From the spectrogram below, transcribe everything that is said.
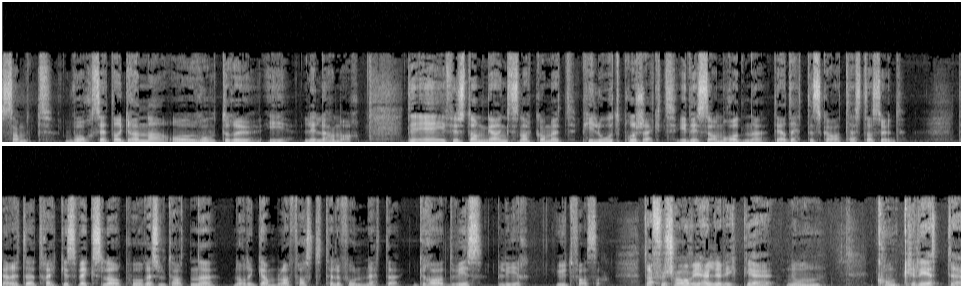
samt Vårsetergrenda og Roterud i Lillehammer. Det er i første omgang snakk om et pilotprosjekt i disse områdene der dette skal testes ut. Deretter trekkes veksler på resultatene når det gamle fasttelefonnettet gradvis blir utfasa. Derfor har vi heller ikke noen konkrete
